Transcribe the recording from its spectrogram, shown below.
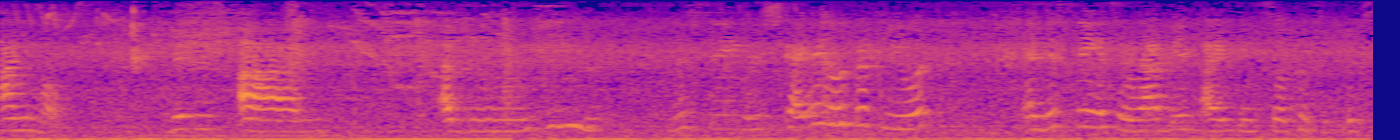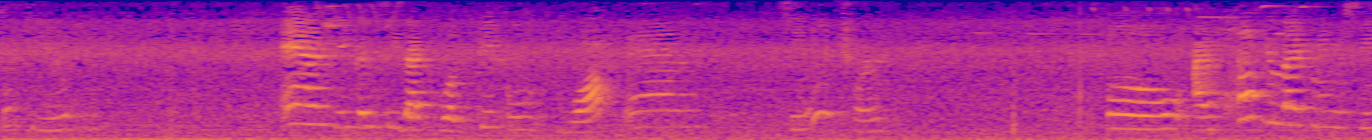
animals. This is um a this thing is kind of look cute and this thing is a rabbit I think so because it looks so cute. And you can see that what people walk and signature. So I hope you like my museum.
